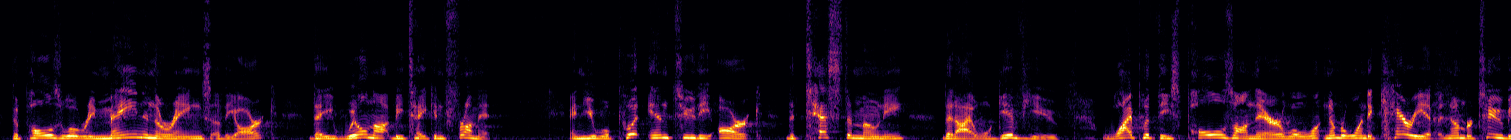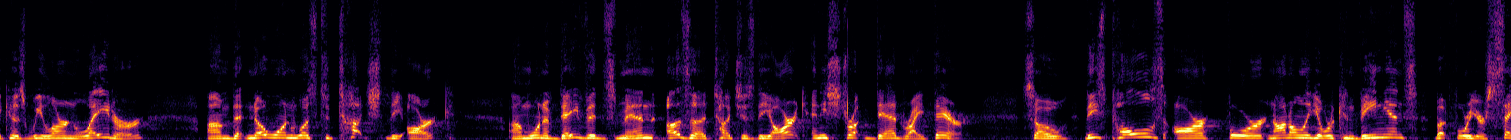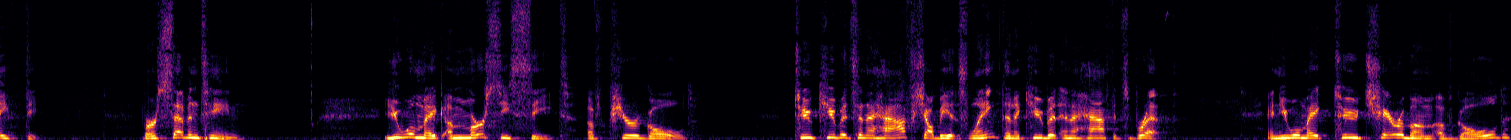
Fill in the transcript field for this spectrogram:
The poles will remain in the rings of the ark, they will not be taken from it. And you will put into the ark the testimony that I will give you why put these poles on there? Well, number one, to carry it, but number two, because we learn later um, that no one was to touch the ark. Um, one of David's men, Uzzah, touches the ark and he's struck dead right there. So these poles are for not only your convenience, but for your safety. Verse 17 You will make a mercy seat of pure gold. Two cubits and a half shall be its length, and a cubit and a half its breadth. And you will make two cherubim of gold.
